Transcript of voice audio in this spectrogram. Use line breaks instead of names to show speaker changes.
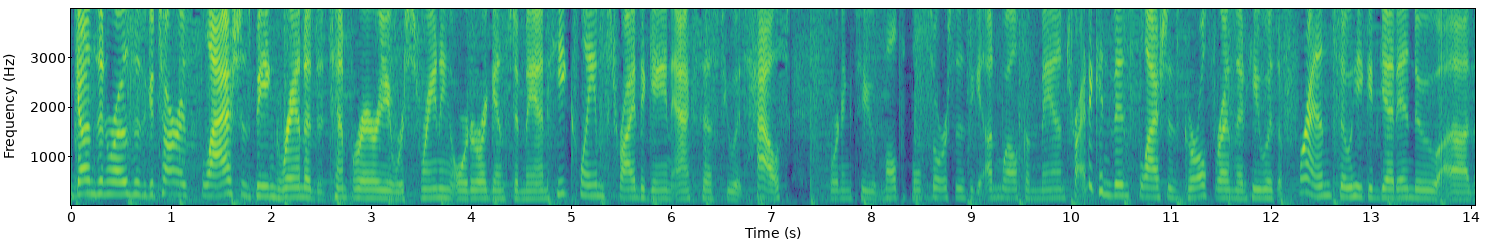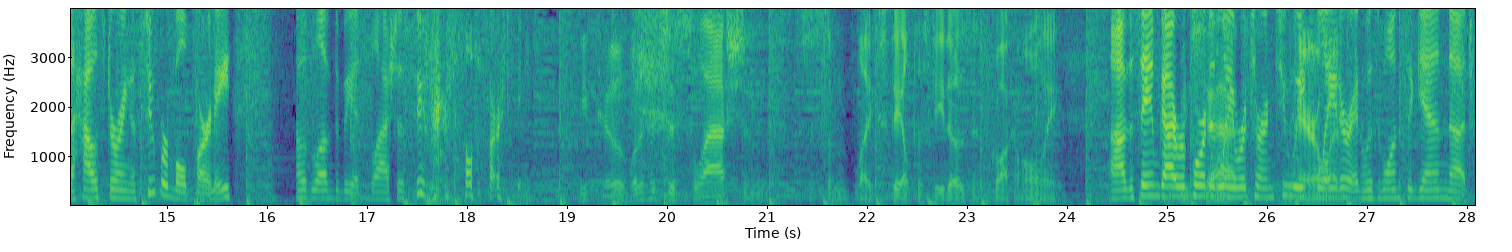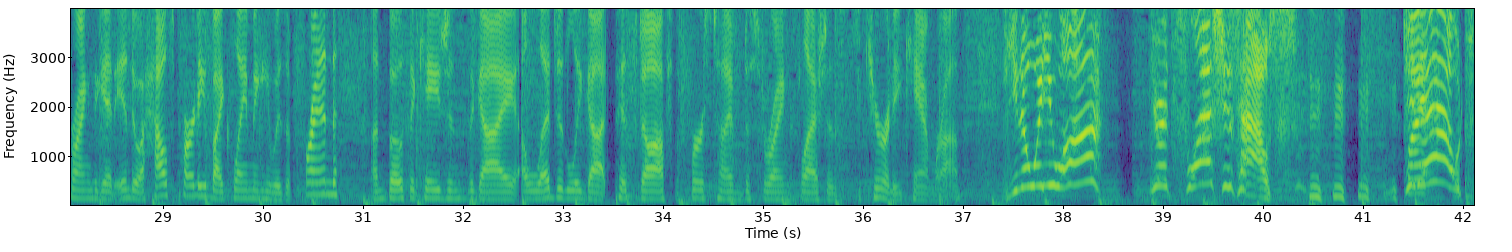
Guns N' Roses guitarist Slash is being granted a temporary restraining order against a man he claims tried to gain access to his house. According to multiple sources, the unwelcome man tried to convince Slash's girlfriend that he was a friend so he could get into uh, the house during a Super Bowl party. I would love to be at Slash's Super Bowl party.
Me too. What if it's just Slash and just some like stale Tostitos and guacamole?
Uh, the same guy
That'd
reportedly
sad.
returned two
And
weeks
heroin.
later and was once again uh, trying to get into a house party by claiming he was a friend. On both occasions, the guy allegedly got pissed off the first time destroying Slash's security camera.
Do you know where you are? You're at Slash's house. Get out!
